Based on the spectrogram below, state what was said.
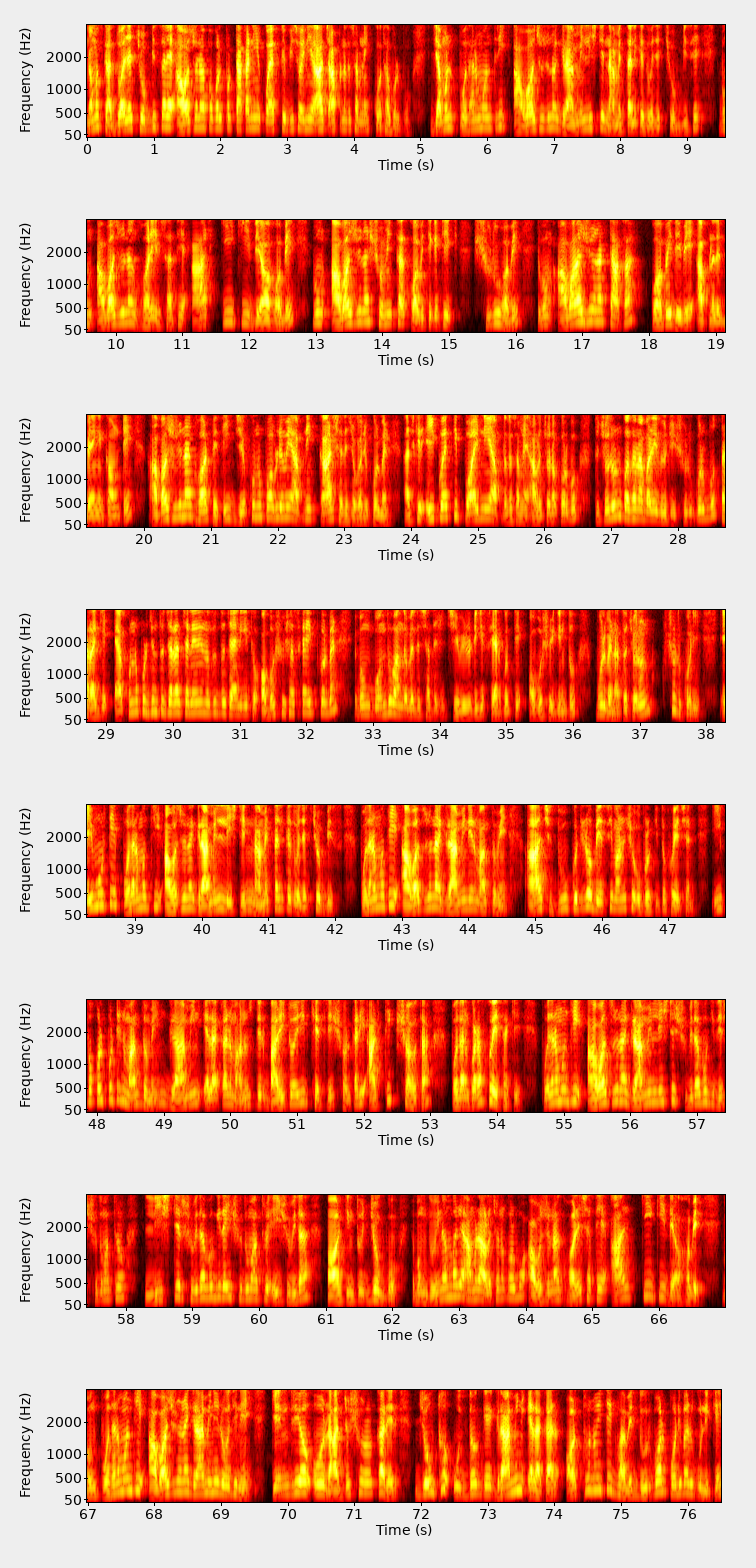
নমস্কার দু হাজার চব্বিশ সালে আবাস যোজনা প্রকল্পর টাকা নিয়ে কয়েকটি বিষয় নিয়ে আজ আপনাদের সামনে কথা বলব। যেমন প্রধানমন্ত্রী আবাস যোজনা গ্রামীণ লিস্টে নামের তালিকা দু হাজার চব্বিশের এবং আবাস যোজনা ঘরের সাথে আর কি কি দেওয়া হবে এবং আবাস যোজনার সমীক্ষা কবে থেকে ঠিক শুরু হবে এবং আবাস যোজনার টাকা কবে দেবে আপনাদের ব্যাঙ্ক অ্যাকাউন্টে আবাস যোজনায় ঘর পেতেই যে কোনো প্রবলেমে আপনি কার সাথে যোগাযোগ করবেন? আজকের এই কয়েকটি পয়েন্ট নিয়ে আপনাদের সামনে আলোচনা করব। তো চলুন কথা না বাড়িয়ে ভিডিওটি শুরু করব। তার আগে এখনও পর্যন্ত যারা চ্যানেলে নতুন, তো চ্যানেল কিন্তু অবশ্যই সাবস্ক্রাইব করবেন এবং বন্ধু বান্ধবদের সাথে যে ভিডিওটিকে শেয়ার করতে অবশ্যই কিন্তু ভুলবেন না। তো চলুন শুরু করি। এই মুহূর্তে প্রধানমন্ত্রী আবাস যোজনা গ্রামীণ লিস্টের নামের তালিকা দু হাজার চব্বিশ। প্রধানমন্ত্রী আবাস যোজনা গ্রামীণের মাধ্যমে আজ দু কোটিরও বেশি মানুষ উপকৃত হয়েছেন। এই প্রকল্পটির মাধ্যমে গ্রামীণ এলাকার মানুষদের বাড়ি তৈরির ক্ষেত্রে সরকারি আর্থিক সহায়তা প্রদান করা হয়ে থাকে। প্রধানমন্ত্রী আবাস যোজনা গ্রামীণ লিস্টের সুবিধাভোগীদের শুধুমাত্র লিস্টের সুবিধাভোগীরাই শুধুমাত্র এই সুবিধা পাওয়ার কিন্তু যোগ্য এবং দুই নম্বরে আমরা আলোচনা করব আবাস যোজনা ঘরের সাথে আর কি কি দেওয়া হবে এবং প্রধানমন্ত্রী আবাস যোজনা গ্রামীণের অধীনে কেন্দ্রীয় ও রাজ্য সরকারের যৌথ উদ্যোগে গ্রামীণ এলাকার অর্থনৈতিকভাবে দুর্বল পরিবারগুলিকে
